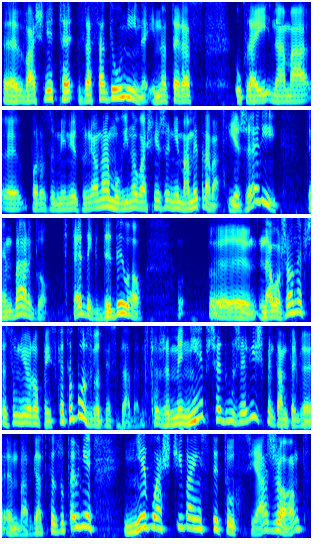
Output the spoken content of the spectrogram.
e, właśnie te zasady unijne. I no teraz Ukraina ma e, porozumienie z Unią, ona mówi no właśnie, że nie mamy prawa. Jeżeli to embargo wtedy, gdy było e, nałożone przez Unię Europejską, to było zgodne z prawem. Tylko, że my nie przedłużyliśmy tamtego embarga, tylko zupełnie niewłaściwa instytucja, rząd,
